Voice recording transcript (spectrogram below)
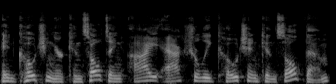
in coaching or consulting, I actually coach and consult them,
